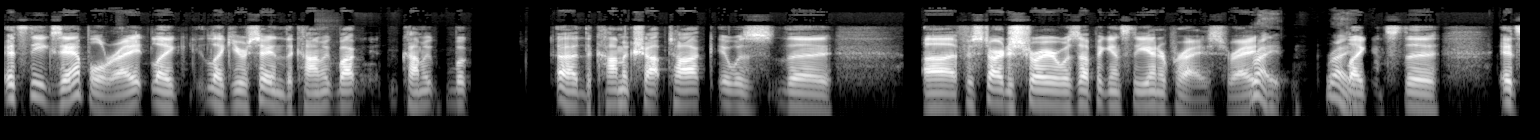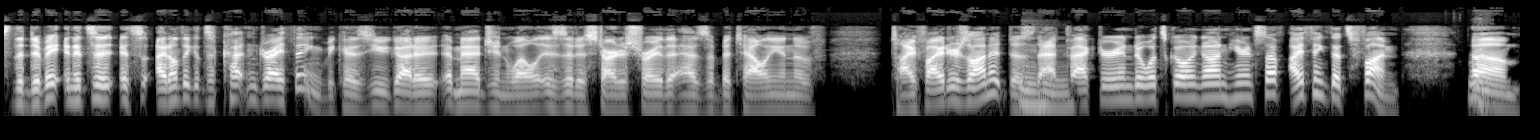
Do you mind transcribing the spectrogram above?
It's the example, right? Like like you were saying, the comic book comic book uh, the comic shop talk. It was the uh, if a star destroyer was up against the Enterprise, right? Right. Right. Like it's the it's the debate, and it's a it's I don't think it's a cut and dry thing because you got to imagine. Well, is it a star destroyer that has a battalion of Tie fighters on it? Does that Mhm. factor into what's going on here and stuff? I think that's fun. Right. Um,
